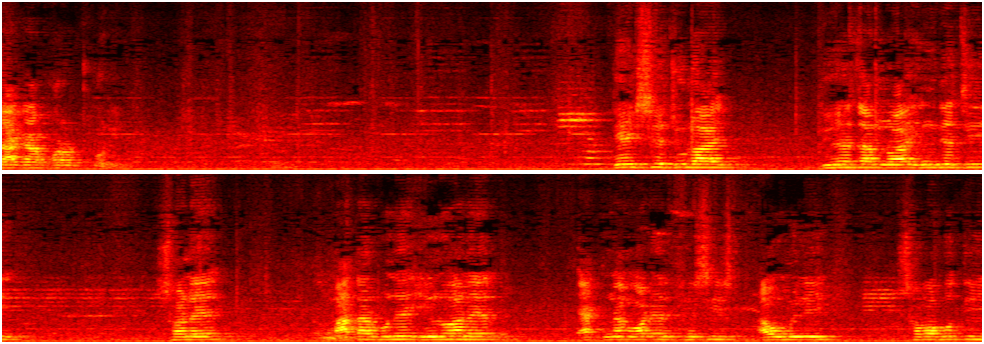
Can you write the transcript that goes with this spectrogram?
জায়গা ভরট করি। তেইশে জুলাই দুই হাজার নয় ইংরেজি সনে মাদারবনে ইউনিয়নের এক নং ওয়ার্ডের ফেসিস্ট আওয়ামী লীগ সভাপতি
